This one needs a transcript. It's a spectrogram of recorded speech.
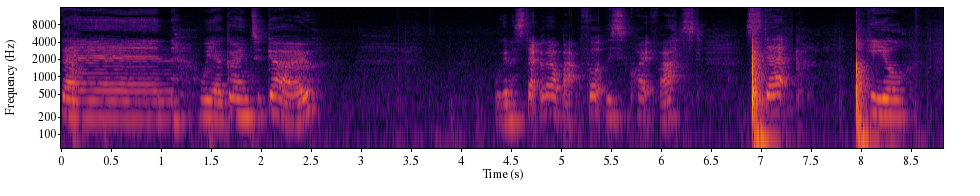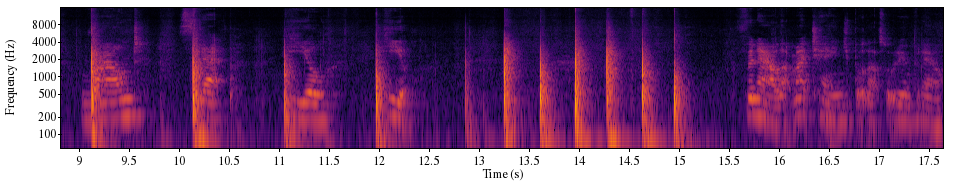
Then we are going to go, we're going to step with our back foot, this is quite fast. Step, heel, round, step, heel, heel. For now. That might change, but that's what we're doing for now.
